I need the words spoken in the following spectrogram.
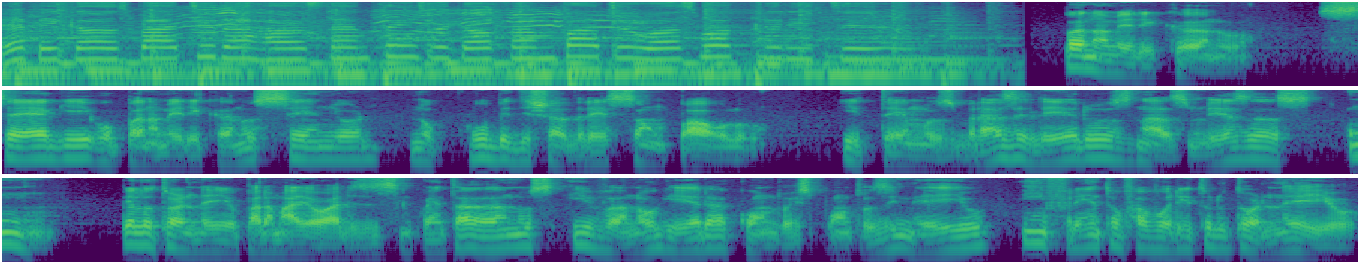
If he goes back to the house, then things will go from bad to worse. What could he do? Pan-Americano. Segue o Pan-Americano Sênior no Clube de Xadrez São Paulo. E temos brasileiros nas mesas 1, pelo torneio para maiores de 50 anos, Ivan Nogueira, com dois pontos e meio, enfrenta o favorito do torneio,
